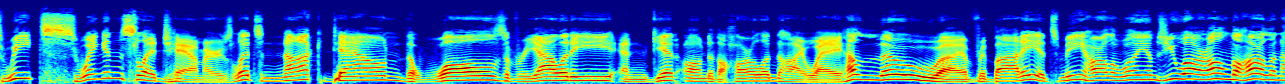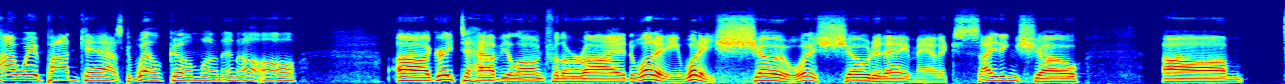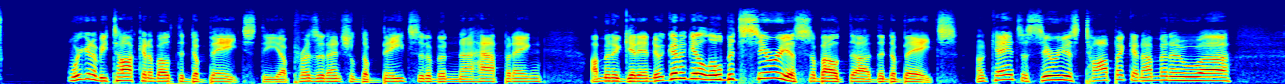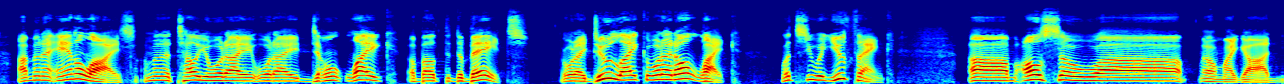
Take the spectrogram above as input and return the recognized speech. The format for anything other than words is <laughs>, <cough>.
Sweet swinging sledgehammers. Let's knock down the walls of reality and get onto the Harland Highway. Hello, everybody. It's me, Harland Williams. You are on the Harland Highway podcast. Welcome, one and all. Uh, great to have you along for the ride. What a what a show! What a show today, man! Exciting show. Um, we're going to be talking about the debates, the uh, presidential debates that have been uh, happening. I'm going to get into it. Going to get a little bit serious about uh, the debates. Okay, it's a serious topic, and I'm going to uh, I'm going to analyze. I'm going to tell you what I what I don't like about the debates, what I do like, and what I don't like. Let's see what you think. Um, also, uh, oh my God,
